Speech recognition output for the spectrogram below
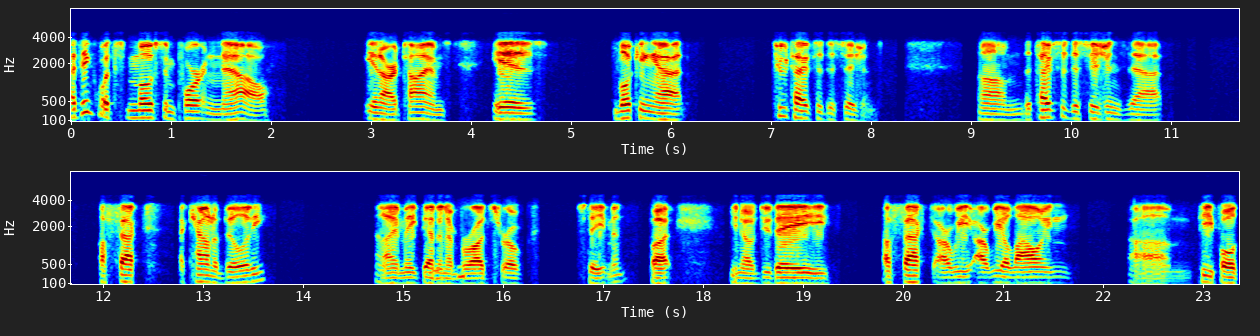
I think what's most important now in our times is looking at two types of decisions. Um, the types of decisions that affect accountability, and I make that in a mm-hmm. broad stroke statement, but you know, do they affect? Are we are we allowing um, people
